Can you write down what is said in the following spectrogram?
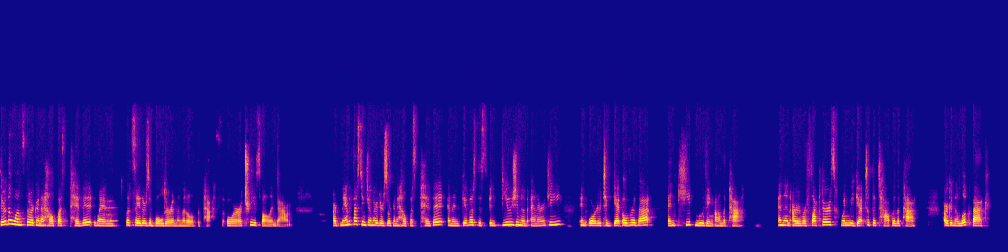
they're the ones that are going to help us pivot when, let's say, there's a boulder in the middle of the path or a tree tree's fallen down. Our manifesting generators are going to help us pivot and then give us this infusion of energy in order to get over that and keep moving on the path. And then our reflectors, when we get to the top of the path, are going to look back,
